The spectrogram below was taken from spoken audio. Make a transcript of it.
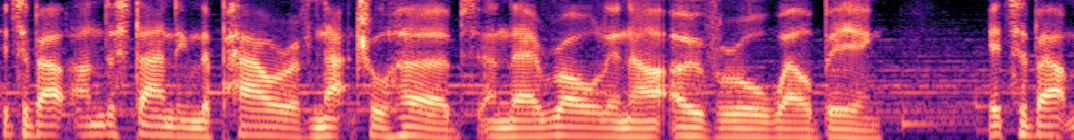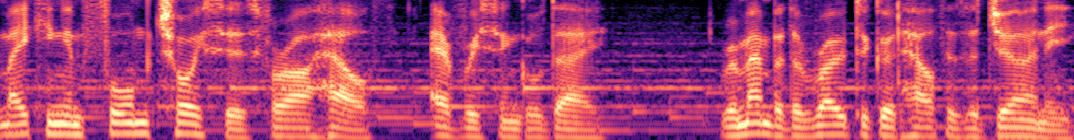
It's about understanding the power of natural herbs and their role in our overall well-being. It's about making informed choices for our health every single day. Remember, the road to good health is a journey,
